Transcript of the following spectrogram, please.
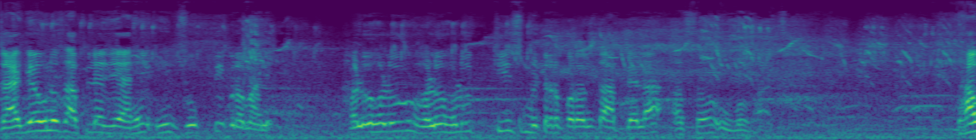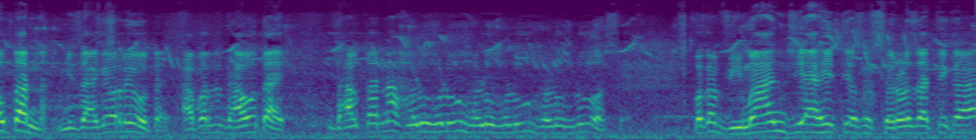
जाग्याहूनच आपल्या जे आहे ही झुकतीप्रमाणे. हळूहळू हळूहळू तीस मीटरपर्यंत आपल्याला असं उभं व्हायचं धावताना मी जागेवर नाही होत आहे. आपण धावत आहे धावताना हळूहळू हळूहळू हळूहळू असं. बघा विमान जे आहे ते असं सरळ जाते का?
